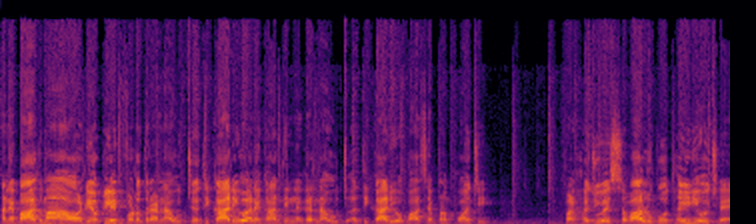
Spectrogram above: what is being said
અને બાદમાં આ ઓડિયો ક્લિપ વડોદરાના ઉચ્ચ અધિકારીઓ અને ગાંધીનગરના ઉચ્ચ અધિકારીઓ પાસે પણ પહોંચી. પણ હજુ એ સવાલ ઊભો થઈ રહ્યો છે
